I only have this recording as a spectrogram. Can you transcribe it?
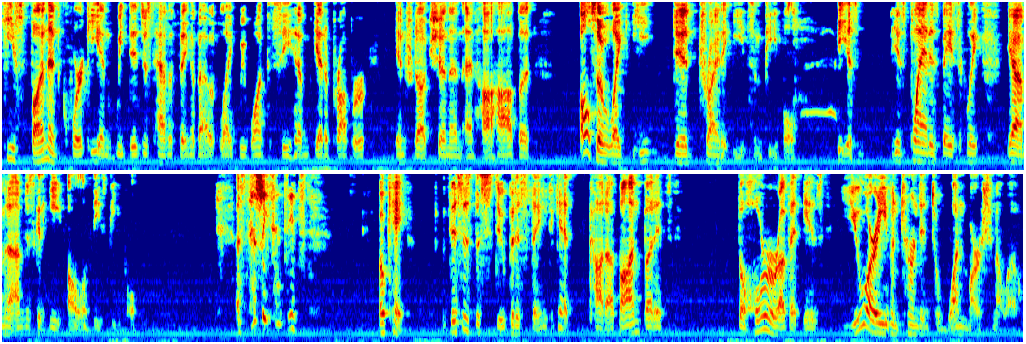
he's fun and quirky, and we did just have a thing about like we want to see him get a proper introduction and and haha, but also like he did try to eat some people. He is his plan is basically, yeah, I'm gonna I'm just gonna eat all of these people. Especially since it's okay. This is the stupidest thing to get caught up on, but it's the horror of it is you are even turned into one marshmallow.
